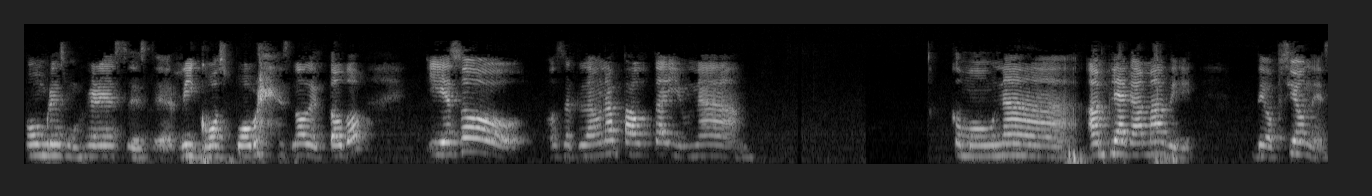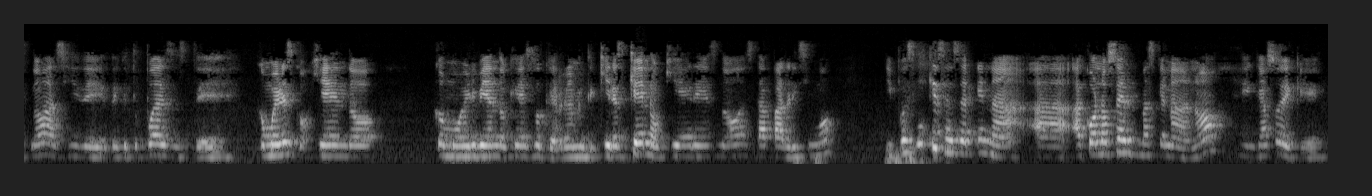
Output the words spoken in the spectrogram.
Hombres, mujeres, este, ricos, pobres, ¿no? De todo. Y eso, o sea, te da una pauta y una, como una amplia gama de, de opciones, ¿no? Así de, que tú puedes, este, como ir escogiendo, como ir viendo qué es lo que realmente quieres, qué no quieres, ¿no? Está padrísimo y pues sí que se acerquen a, a, conocer más que nada, ¿no? En caso de que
